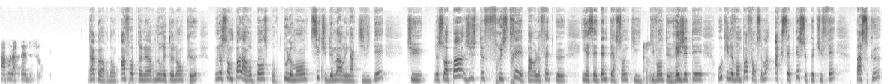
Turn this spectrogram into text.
ça vaut la peine de se lancer. D'accord, donc Afropreneur, nous retenons que nous ne sommes pas la réponse pour tout le monde. Si tu démarres une activité, tu ne sois pas juste frustré par le fait qu'il y ait certaines personnes qui, vont te rejeter ou qui ne vont pas forcément accepter ce que tu fais parce que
